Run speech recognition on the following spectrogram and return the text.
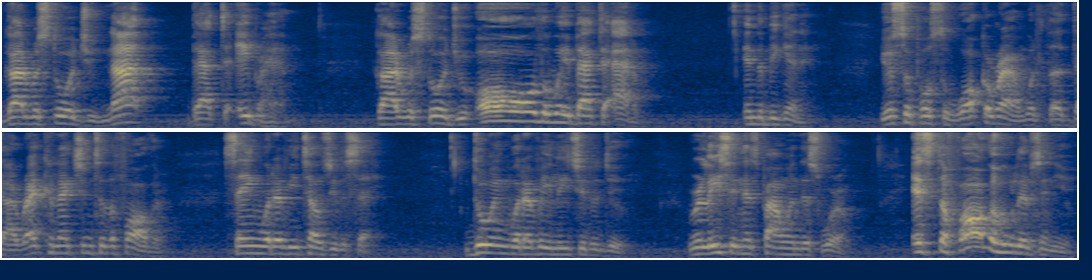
God restored you not back to Abraham, God restored you all the way back to Adam in the beginning. You're supposed to walk around with a direct connection to the Father, saying whatever He tells you to say doing whatever he leads you to do, releasing his power in this world. It's the Father who lives in you.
